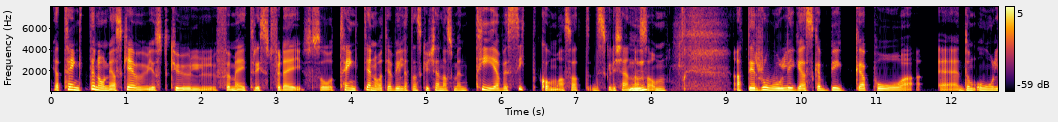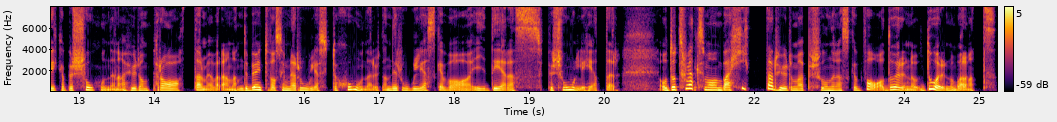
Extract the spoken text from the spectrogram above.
Jag tänkte nog när jag skrev just Kul för mig, trist för dig så tänkte jag nog att jag ville att den skulle kännas som en tv-sitcom. Alltså att det skulle kännas mm. som att det roliga ska bygga på Eh, de olika personerna, hur de pratar med varandra. Det behöver inte vara så himla roliga situationer utan det roliga ska vara i deras personligheter. Och då tror jag att om man bara hittar hur de här personerna ska vara, då är det nog, då är det nog bara att,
